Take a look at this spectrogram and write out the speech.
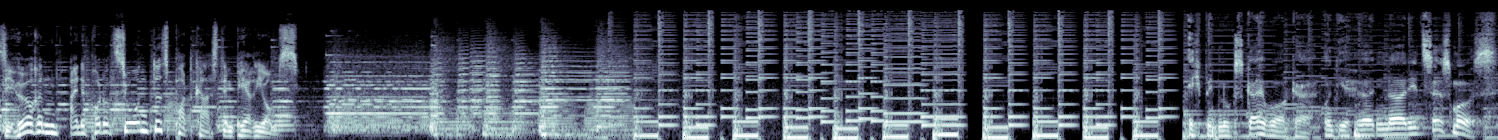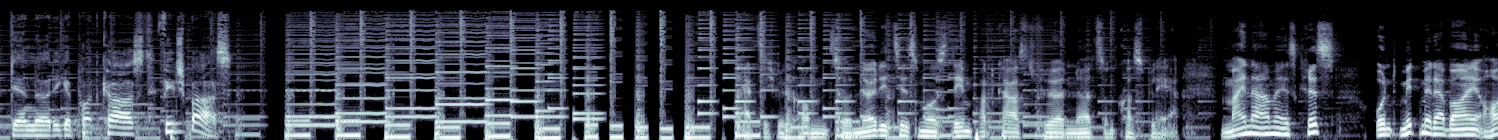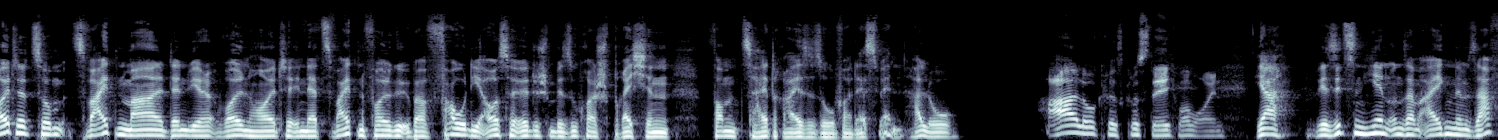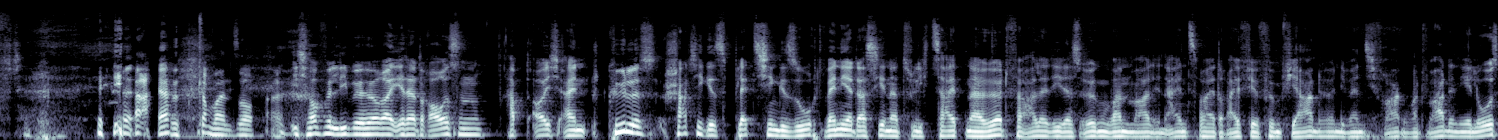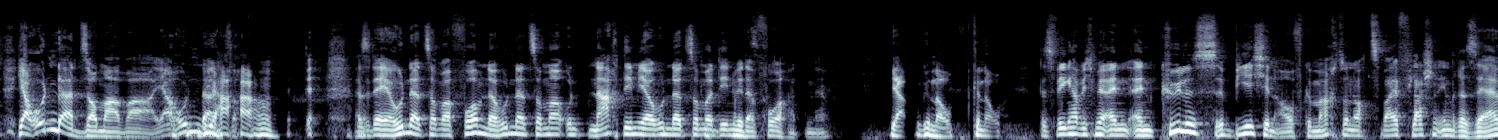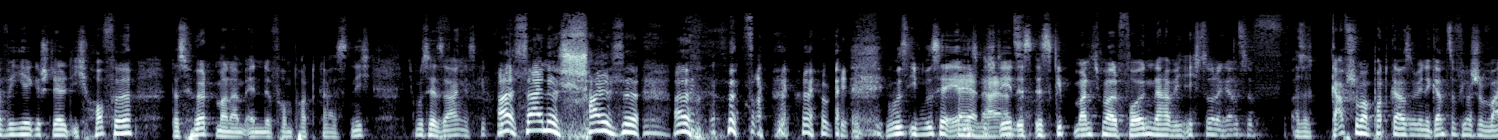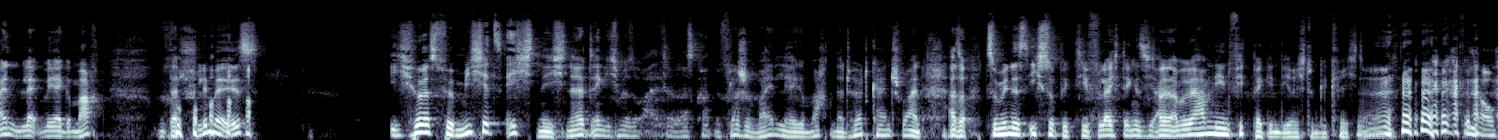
Sie hören eine Produktion des Podcast Imperiums. Ich bin Luke Skywalker und ihr hört Nerdizismus, der nerdige Podcast. Viel Spaß! Herzlich willkommen zu Nerdizismus, dem Podcast für Nerds und Cosplayer. Mein Name ist Chris und mit mir dabei heute zum zweiten Mal, denn wir wollen heute in der zweiten Folge über V, die außerirdischen Besucher, sprechen vom Zeitreisesofa der Sven. Hallo. Hallo Chris, grüß dich, moin moin. Ja, wir sitzen hier in unserem eigenen Saft. ja, ja, kann man so. Ich hoffe, liebe Hörer, ihr da draußen habt euch ein kühles, schattiges Plätzchen gesucht, wenn ihr das hier natürlich zeitnah hört. Für alle, die das irgendwann mal in ein, zwei, drei, vier, fünf Jahren hören, die werden sich fragen, was war denn hier los? Jahrhundertsommer war, Jahrhundertsommer. Ja. Also der Jahrhundertsommer vor dem Jahrhundertsommer und nach dem Jahrhundertsommer, den wir davor hatten. Ja, ja genau, genau. Deswegen habe ich mir ein, ein kühles Bierchen aufgemacht und auch zwei Flaschen in Reserve hier gestellt. Ich hoffe, das hört man am Ende vom Podcast nicht. Ich muss ja sagen, es gibt. Das ist eine Scheiße. okay. Ich muss, ich muss ja ehrlich ja, ja, gestehen, also. es, es gibt manchmal Folgen, da habe ich echt so eine ganze, also es gab schon mal Podcasts, habe ich eine ganze Flasche Wein leer gemacht. Und das Schlimme ist, ich höre es für mich jetzt echt nicht, ne? Denke ich mir so, Alter, du hast gerade eine Flasche Wein leer gemacht und das hört kein Schwein. Also zumindest ich subjektiv, vielleicht denken sich alle, aber wir haben nie ein Feedback in die Richtung gekriegt. genau.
